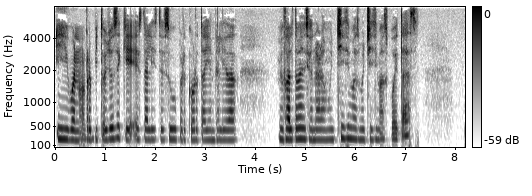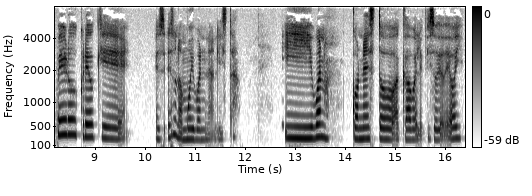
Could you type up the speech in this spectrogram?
Y bueno, repito, yo sé que esta lista es súper corta y en realidad me falta mencionar a muchísimas, muchísimas poetas, pero creo que es, es una muy buena lista. Y bueno, con esto acabo el episodio de hoy.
